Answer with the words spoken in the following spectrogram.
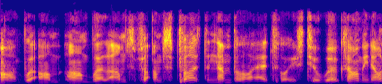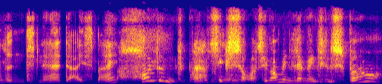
Oh, well, I'm, I'm well. I'm surprised, I'm surprised the number I had for you still works. I'm in Holland nowadays, mate. Holland. Well, that's exciting. I'm in Leamington Spa.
